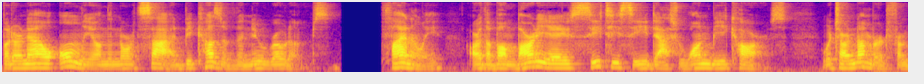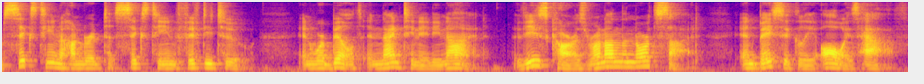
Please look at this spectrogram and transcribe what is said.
but are now only on the north side because of the new Rotems. Finally, are the Bombardier CTC-1B cars, which are numbered from 1600 to 1652 and were built in 1989. These cars run on the north side and basically always have.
